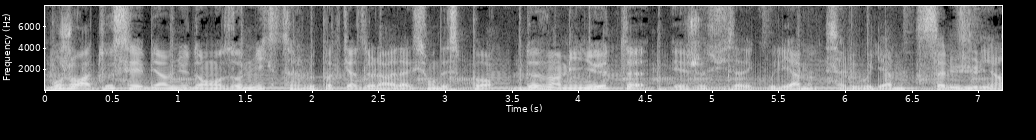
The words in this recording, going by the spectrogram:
Bonjour à tous et bienvenue dans Zone Mixte, le podcast de la rédaction des sports de 20 minutes. Et je suis avec William. Salut William. Salut Julien.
